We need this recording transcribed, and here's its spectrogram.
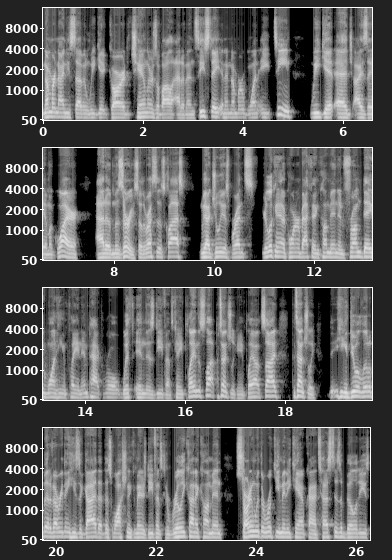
Number 97, we get guard Chandler Zavala out of NC State. And at number 118, we get edge Isaiah McGuire out of Missouri. So the rest of this class, we got Julius Brents. You're looking at a cornerback that can come in and from day one, he can play an impact role within this defense. Can he play in the slot? Potentially. Can he play outside? Potentially. He can do a little bit of everything. He's a guy that this Washington Commanders defense can really kind of come in, starting with the rookie mini camp, kind of test his abilities,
